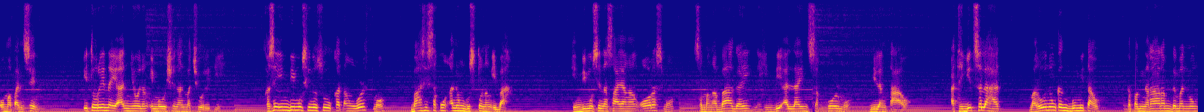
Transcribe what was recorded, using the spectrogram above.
o mapansin. Ito rin ay anyo ng emotional maturity. Kasi hindi mo sinusukat ang worth mo base sa kung anong gusto ng iba. Hindi mo sinasayang ang oras mo sa mga bagay na hindi align sa core mo bilang tao. At higit sa lahat, marunong kang bumitaw kapag nararamdaman mong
